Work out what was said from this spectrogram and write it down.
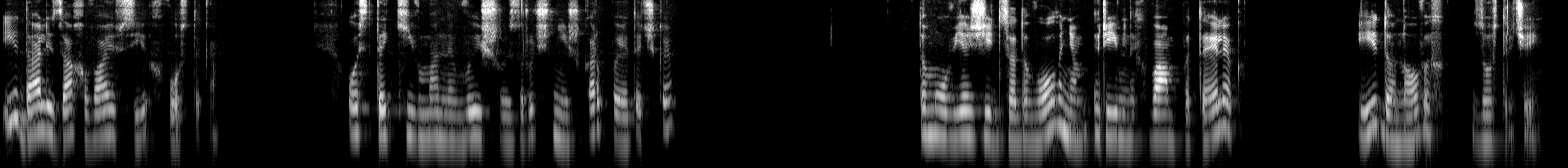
І далі заховаю всі хвостики. Ось такі в мене вийшли зручні шкарпеточки. Тому в'яжіть з задоволенням рівних вам петельок і до нових зустрічей!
